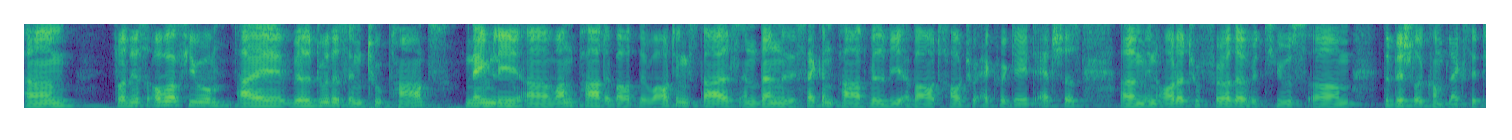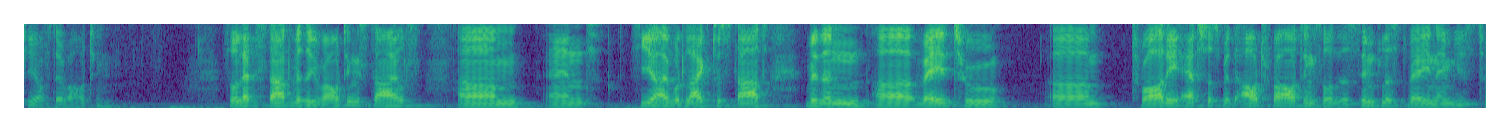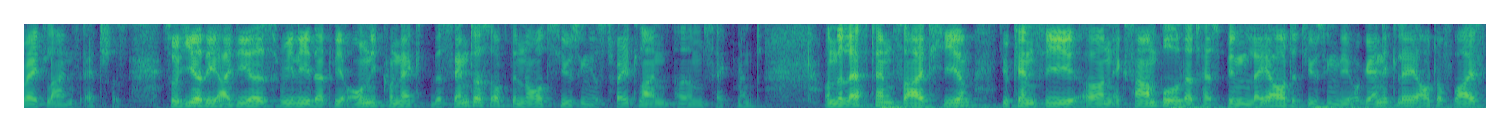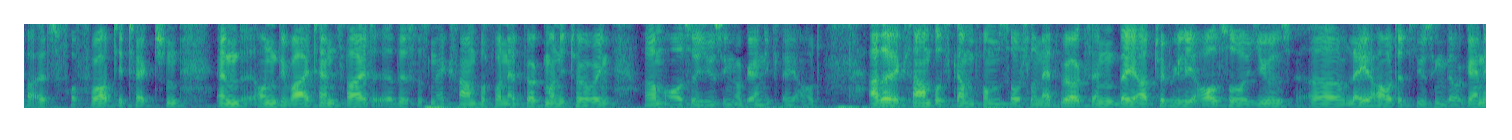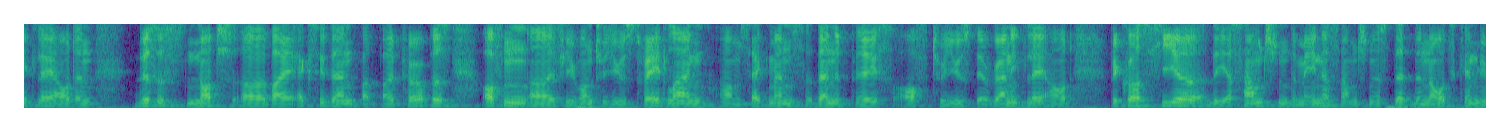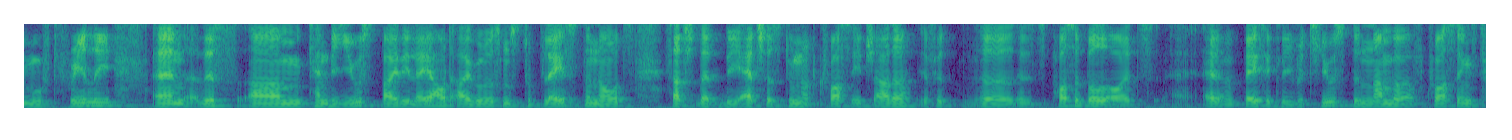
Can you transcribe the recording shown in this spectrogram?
Um, for this overview, I will do this in two parts, namely uh, one part about the routing styles and then the second part will be about how to aggregate edges um, in order to further reduce um, the visual complexity of the routing. So let's start with the routing styles um, and here I would like to start with a uh, way to um, draw the edges without routing, so the simplest way, namely straight lines edges. So here the idea is really that we only connect the centers of the nodes using a straight line um, segment. On the left-hand side here, you can see an example that has been layouted using the organic layout of yFiles for fraud detection. And on the right-hand side, uh, this is an example for network monitoring, um, also using organic layout. Other examples come from social networks, and they are typically also use, uh, layouted using the organic layout. And this is not uh, by accident but by purpose. Often, uh, if you want to use straight line um, segments, then it pays off to use the organic layout because here the assumption, the main assumption is that the nodes can be moved freely and this um, can be used by the layout algorithms to place the nodes such that the edges do not cross each other if it uh, is possible or it's uh, basically reduce the number of crossings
